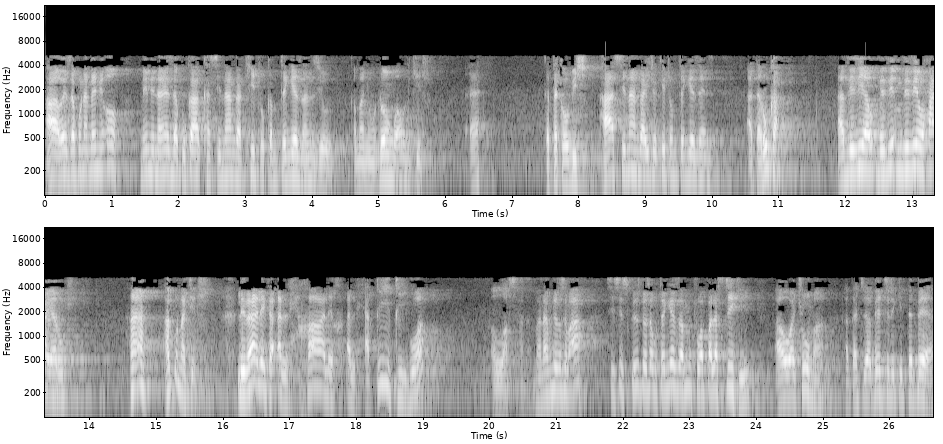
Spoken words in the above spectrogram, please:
Ah waweza kuna mimi oh mimi naweza kukaa kasinanga kitu kamtengeza nzi huyo kama ni udongo au ni kitu. Eh kataka ubishi. Hasinanga hicho kitu mtengeze nzi. Ataruka. Avivia mvivia uhai aruki. Hakuna kitu. Lidhalika alkhaliq alhaqiqi huwa Allah subhanahu maana mtu anasema ah sisi siku hizi tunaweza kutengeza mtu wa plastiki au wa chuma akatia betri kitembea.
